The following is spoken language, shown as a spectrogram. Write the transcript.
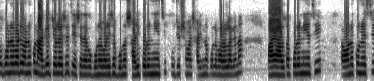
তো বোনের বাড়ি অনেকক্ষণ আগে চলে এসেছি। এসে দেখো বোনের বাড়ি এসে বোনের শাড়ি পরে নিয়েছি। পুজোর সময় শাড়ি না পরলে ভালো লাগে না। পায়ে আলতা পরে নিয়েছি। অনেকক্ষণ এসেছি,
